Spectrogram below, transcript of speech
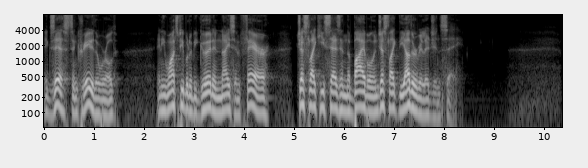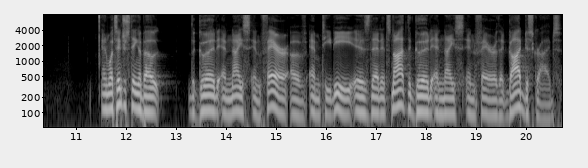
exists and created the world, and he wants people to be good and nice and fair, just like he says in the Bible and just like the other religions say. And what's interesting about the good and nice and fair of MTD is that it's not the good and nice and fair that God describes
